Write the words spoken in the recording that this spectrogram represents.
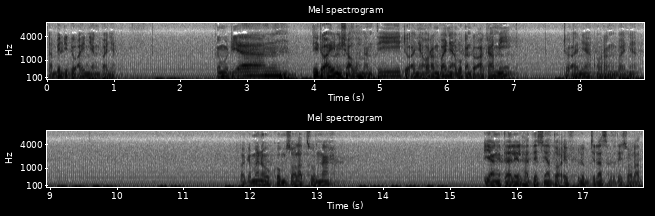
sambil didoain yang banyak. Kemudian didoain insya Allah nanti doanya orang banyak bukan doa kami, doanya orang banyak. Bagaimana hukum sholat sunnah yang dalil hadisnya doif belum jelas seperti sholat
